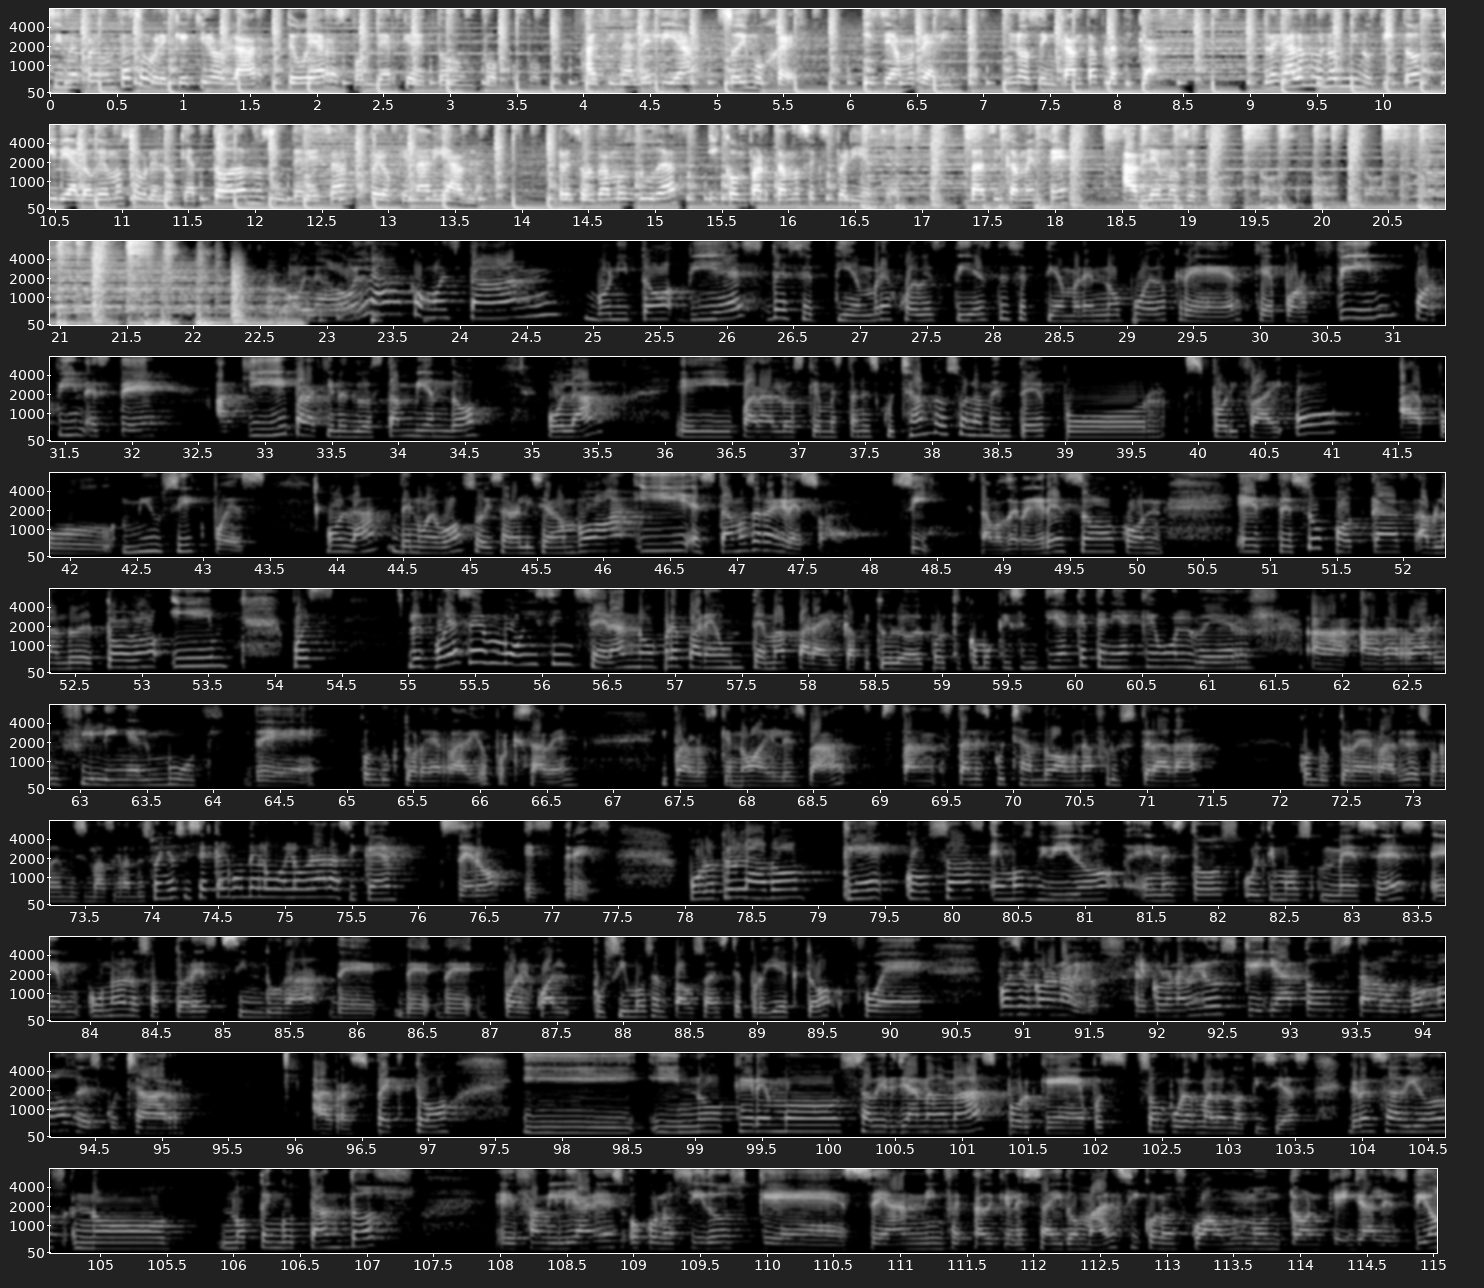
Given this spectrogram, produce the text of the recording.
Si me preguntas sobre qué quiero hablar, te voy a responder que de todo un poco. Al final del día, soy mujer. Y seamos realistas, nos encanta platicar. Regálame unos minutitos y dialoguemos sobre lo que a todas nos interesa, pero que nadie habla. Resolvamos dudas y compartamos experiencias. Básicamente, hablemos de todo. 10 de septiembre. No puedo creer que por fin, por fin esté aquí para quienes lo están viendo. Hola. Y para los que me están escuchando solamente por Spotify o Apple Music, pues hola de nuevo, soy Sara Alicia Gamboa y estamos de regreso. Sí, estamos de regreso con este su podcast hablando de todo y pues les voy a ser muy sincera, no preparé un tema para el capítulo de hoy porque como que sentía que tenía que volver a, agarrar el feeling, el mood de conductora de radio, porque saben, y para los que no, ahí les va, están, escuchando a una frustrada conductora de radio, es uno de mis más grandes sueños y sé que algún día lo voy a lograr, así que cero estrés. Por otro lado, ¿qué cosas hemos vivido en estos últimos meses? Eh, uno de los factores, sin duda, de, por el cual pusimos en pausa este proyecto fue pues el coronavirus. El coronavirus que ya todos estamos bombos de escuchar al respecto y, y, no queremos saber ya nada más porque pues son puras malas noticias. Gracias a Dios no, no tengo tantos eh, familiares o conocidos que se han infectado y que les ha ido mal. Sí conozco a un montón que ya les dio.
